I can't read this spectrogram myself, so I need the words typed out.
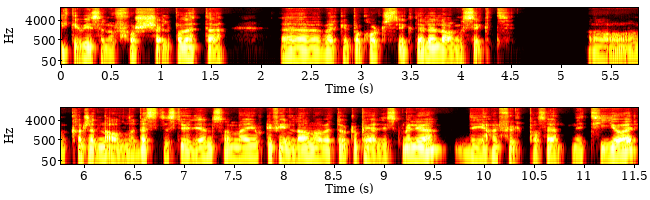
ikke viser noen forskjell på dette eh, verken på kort sikt eller lang sikt. Og kanskje den aller beste studien som er gjort i Finland av et ortopedisk miljø, de har fulgt pasienten i ti år,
